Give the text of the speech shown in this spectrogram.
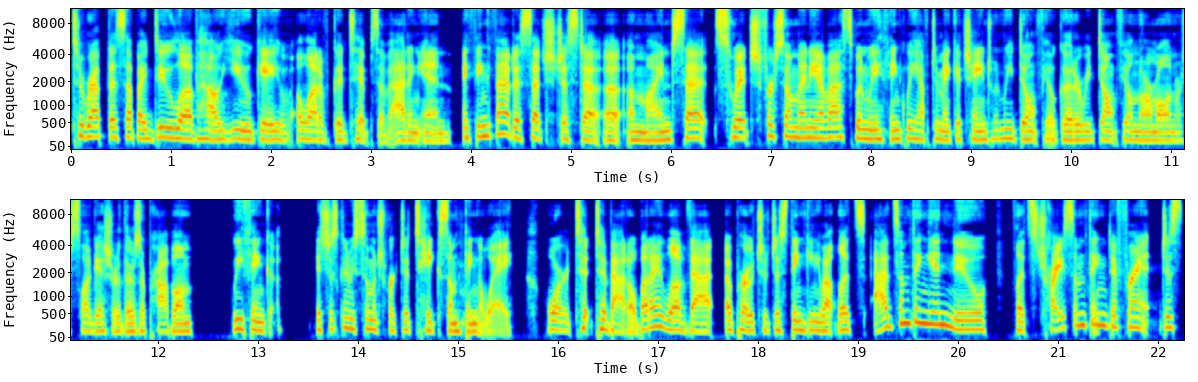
to wrap this up, I do love how you gave a lot of good tips of adding in. I think that is such just a, a, mindset switch for so many of us when we think we have to make a change when we don't feel good or we don't feel normal and we're sluggish or there's a problem. We think it's just going to be so much work to take something away or to, to battle. But I love that approach of just thinking about let's add something in new, let's try something different just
